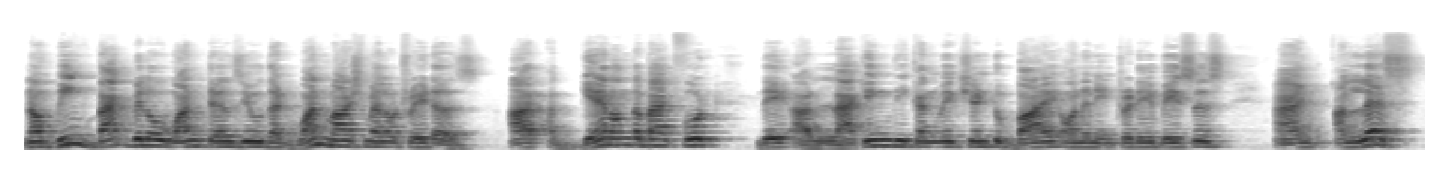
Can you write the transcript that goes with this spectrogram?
Now being back below 1 tells you that one marshmallow traders are again on the back foot. They are lacking the conviction to buy on an intraday basis and unless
